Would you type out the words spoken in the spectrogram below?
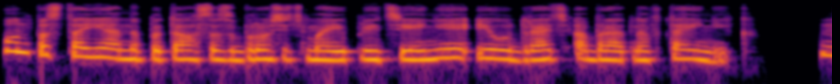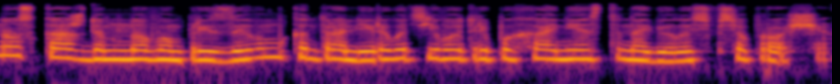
Он постоянно пытался сбросить мои плетения и удрать обратно в тайник. Но с каждым новым призывом контролировать его трепыхание становилось все проще.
